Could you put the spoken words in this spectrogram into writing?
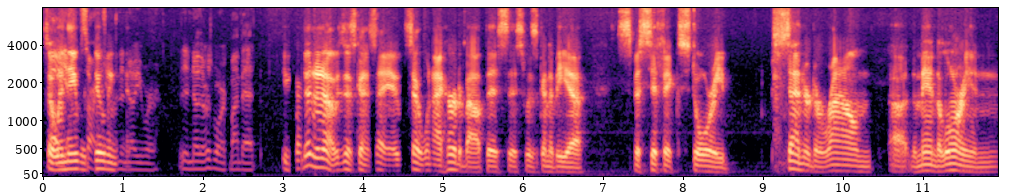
So oh, when yeah, they were sorry, doing i didn't know you were I didn't know there was more my bad No, no, no. I was just going to say. So when I heard about this, this was going to be a specific story centered around uh, the Mandalorian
